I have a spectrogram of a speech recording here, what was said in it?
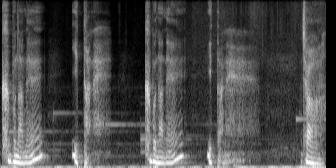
그분 안에 있다네. 그분 안에 있다네. 자,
